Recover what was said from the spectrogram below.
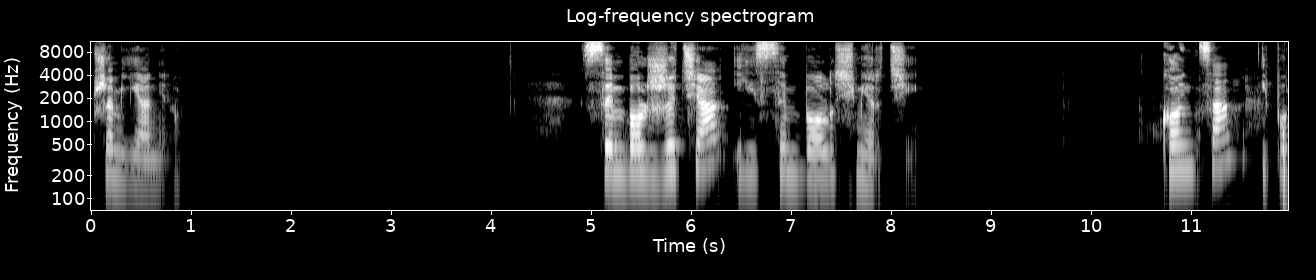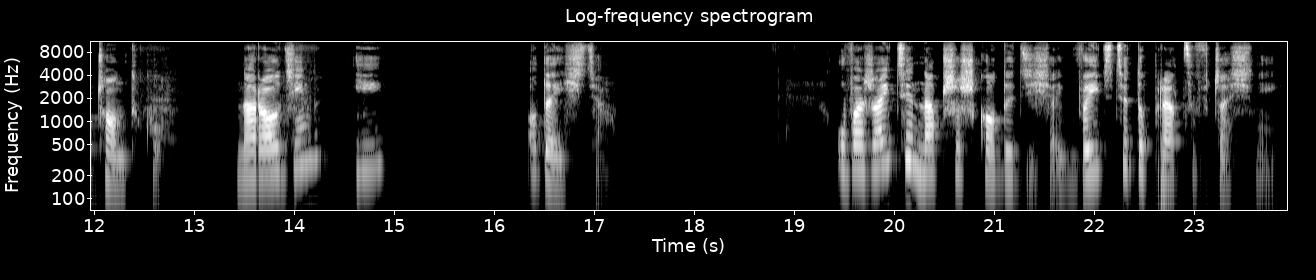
przemijania. Symbol życia i symbol śmierci. Końca i początku. Narodzin i odejścia. Uważajcie na przeszkody dzisiaj. Wyjdźcie do pracy wcześniej.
